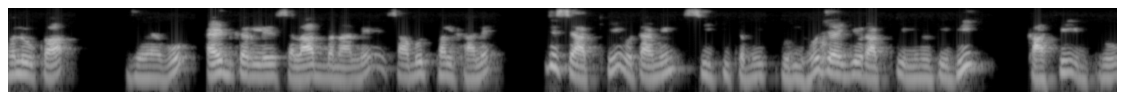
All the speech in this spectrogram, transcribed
फलों का जो है वो ऐड कर ले, सलाद बना लें, साबुत फल खा लें, जिससे आपकी विटामिन सी की कमी पूरी हो जाएगी और आपकी इम्यूनिटी भी काफ़ी इंप्रूव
